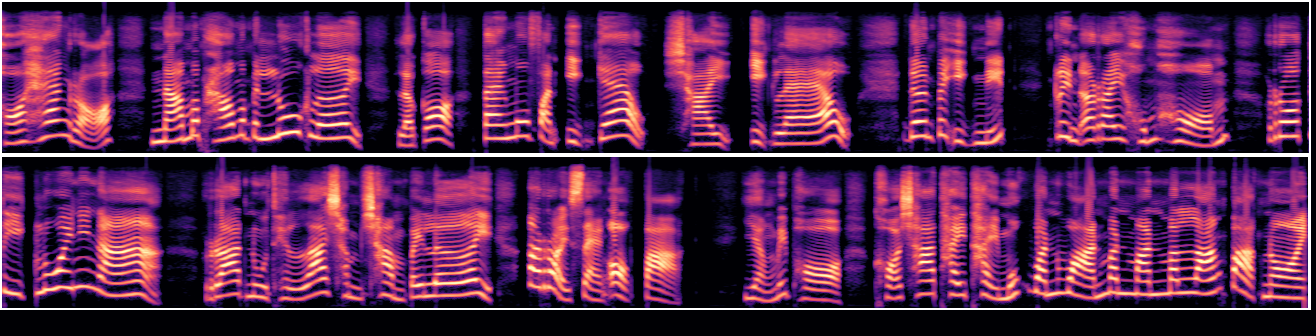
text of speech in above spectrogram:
ขอแห้งหรอ น้ำมะพร้าวมาเป็นลูกเลย แล้วก็แตงโมฝันอีกแก้ว ใช่อีกแล้ว เดินไปอีกนิด กลิ่นอะไรหอมหอมๆโรตีกล้วยนี่นา ราดนูเทลล่าช่ำๆไปเลย อร่อยแสงออกปาก ยังไม่พอ ขอชาไทยไถ่มุกหวานๆมันๆมาล้างปากหน่อย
